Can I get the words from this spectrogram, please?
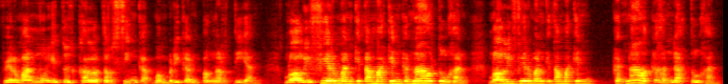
Firmanmu itu kalau tersingkap memberikan pengertian. Melalui firman kita makin kenal Tuhan. Melalui firman kita makin kenal kehendak Tuhan.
